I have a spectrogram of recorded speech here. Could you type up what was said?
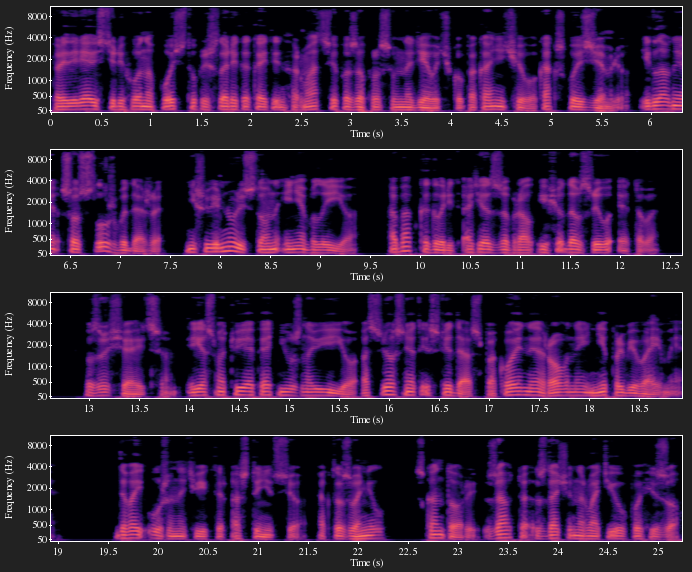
Проверяю с телефона почту, пришла ли какая-то информация по запросам на девочку. Пока ничего, как сквозь землю. И главное, соцслужбы даже не шевельнулись, словно и не было ее. А бабка говорит, отец забрал еще до взрыва этого. Возвращается. И я смотрю и опять не узнаю ее. От слез нет и следа. Спокойная, ровная, непробиваемая. Давай ужинать, Виктор, остынет все. А кто звонил? С конторы. Завтра сдача нормативов по ФИЗО.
